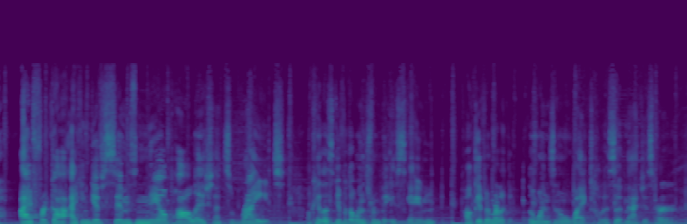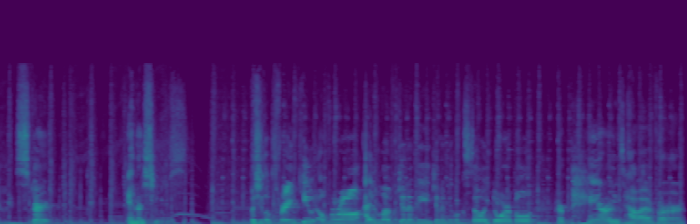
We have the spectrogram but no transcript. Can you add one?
I forgot I can give Sims nail polish. That's right. Okay, let's give her the ones from base game. I'll give her like the ones in a white color so it matches her skirt and her shoes. But she looks very cute overall. I love Genevieve. Genevieve looks so adorable. Her parents, however,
